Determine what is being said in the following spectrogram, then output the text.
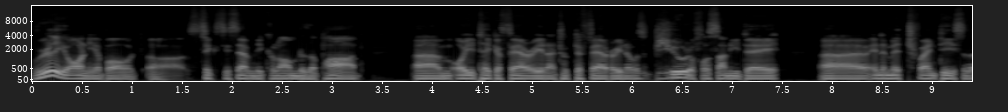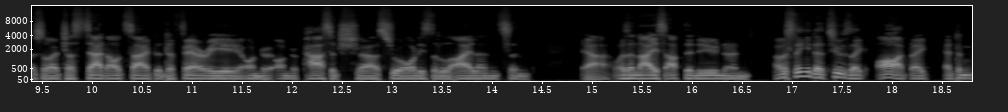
really only about uh, 60, 70 kilometers apart um, or you take a ferry. And I took the ferry, and it was a beautiful sunny day uh, in the mid twenties, and so I just sat outside the, the ferry on the on the passage uh, through all these little islands, and yeah, it was a nice afternoon. And I was thinking that too is like odd, like at the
